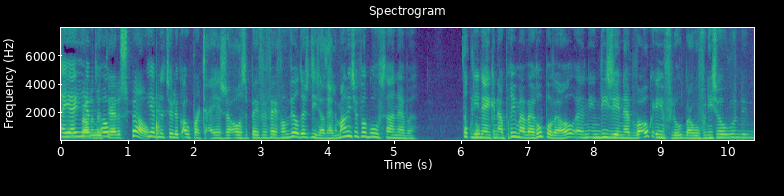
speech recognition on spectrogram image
Nou van het parlementaire ook- spel. Je hebt natuurlijk ook partijen zoals de PVV van Wilders... die dat helemaal niet zoveel behoefte aan hebben. Die klopt. denken, nou prima, wij roepen wel. En in die zin hebben we ook invloed. Maar we hoeven niet zo... Die,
